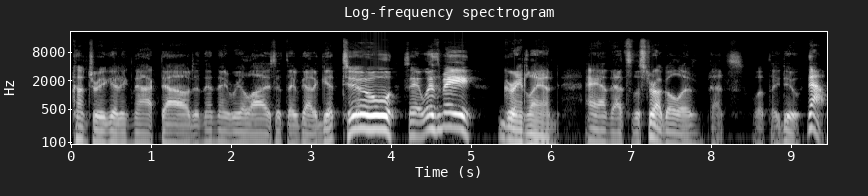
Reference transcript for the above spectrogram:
country getting knocked out, and then they realize that they've got to get to say it with me Greenland, and that's the struggle, and that's what they do now.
